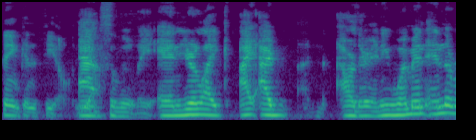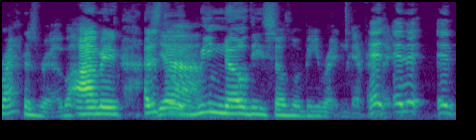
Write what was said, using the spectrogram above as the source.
think and feel. Yeah. Absolutely. And you're like, I, I, are there any women in the writers' room? I mean, I just feel Yeah. like we know these shows would be written And, differently. and it, it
